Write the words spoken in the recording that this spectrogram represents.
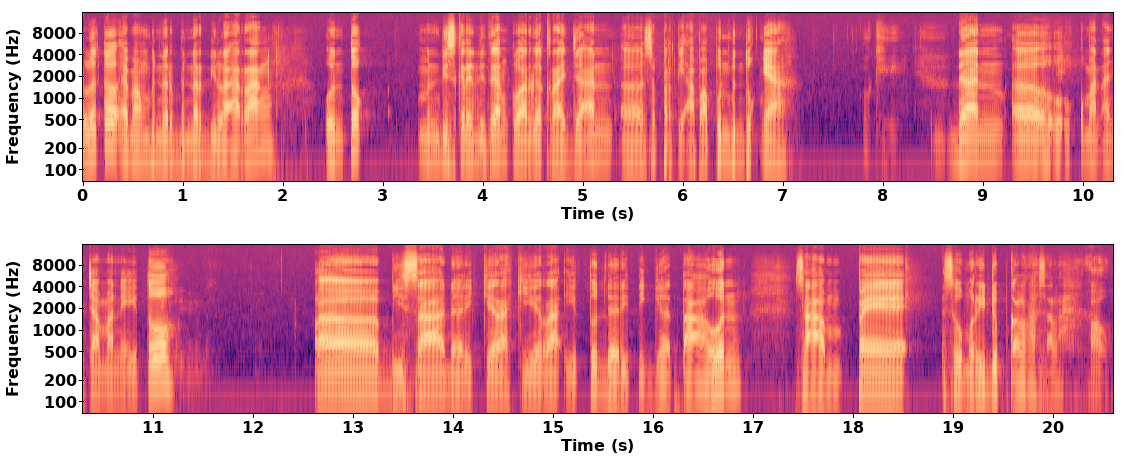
lu tuh emang bener-bener dilarang untuk mendiskreditkan keluarga kerajaan eh, seperti apa pun bentuknya Oke. dan eh, hukuman ancamannya itu eh bisa dari kira-kira itu dari tiga tahun sampai seumur hidup kalau nggak salah. Wow.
